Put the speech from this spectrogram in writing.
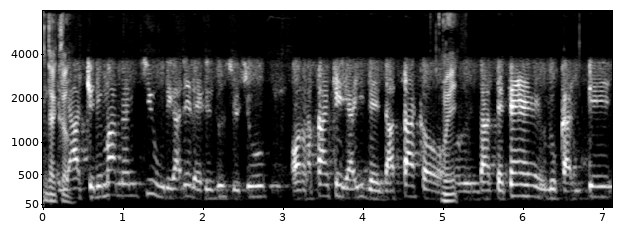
Et actuellement, même si vous regardez les réseaux sociaux, on entend qu'il y a eu des attaques euh, dans certaines localités.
